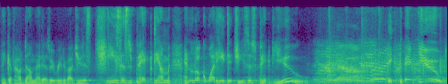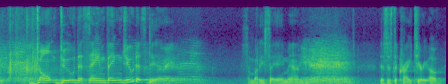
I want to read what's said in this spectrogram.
Think of how dumb that is. We read about Judas. Jesus picked him, and look what he did. Jesus picked you. He picked you. Don't do the same thing Judas did. Somebody say amen. amen. This is the criteria of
